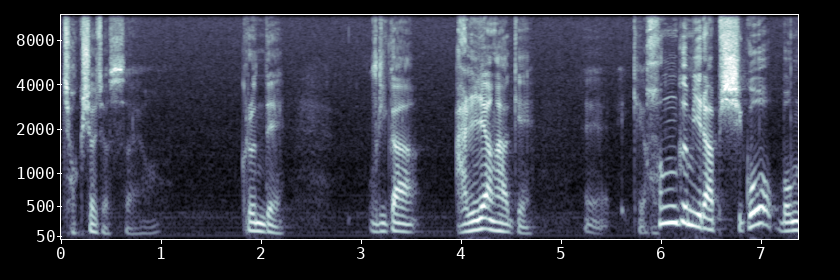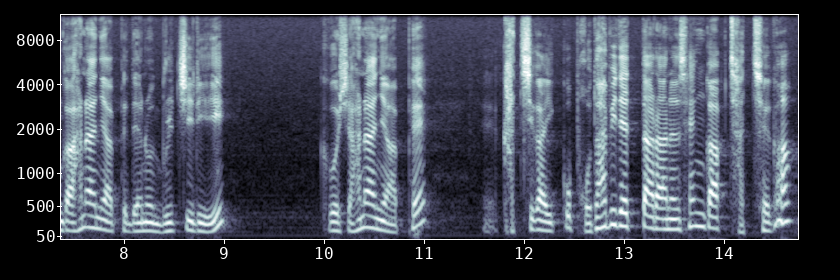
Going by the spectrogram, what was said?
적셔졌어요. 그런데 우리가 알량하게 예, 헌금이랍시고 뭔가 하나님 앞에 내놓은 물질이 그것이 하나님 앞에 가치가 있고 보답이 됐다라는 생각 자체가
